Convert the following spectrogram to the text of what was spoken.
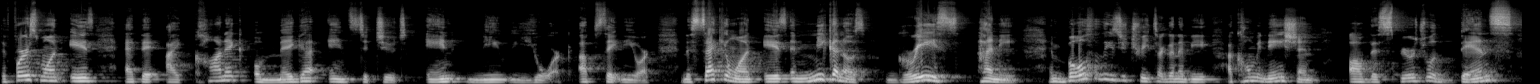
The first one is at the iconic Omega Institute in New York, upstate New York. And the second one is in Mykonos, Greece, honey. And both of these retreats are going to be a combination of the spiritual dance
